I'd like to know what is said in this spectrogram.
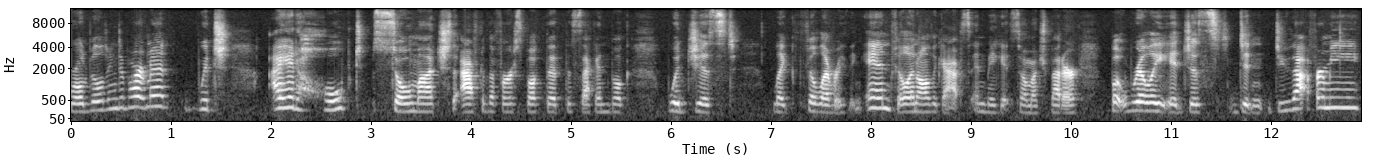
world building department, which I had hoped so much after the first book that the second book would just like fill everything in, fill in all the gaps and make it so much better. But really it just didn't do that for me.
